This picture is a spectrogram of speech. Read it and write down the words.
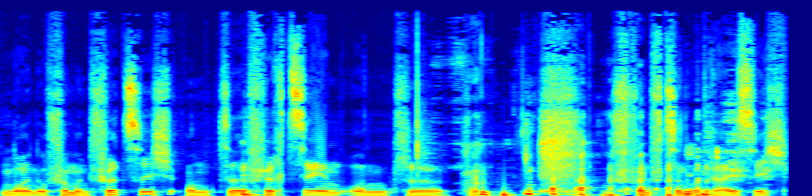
9.45 Uhr und äh, 14 und äh, 15.30 Uhr.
